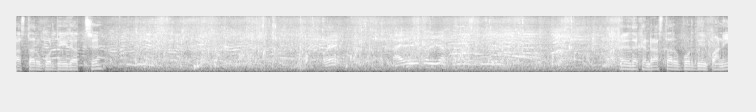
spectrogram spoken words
রাস্তার উপর দিয়ে যাচ্ছে। এই দেখেন, রাস্তার উপর দিয়ে পানি।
